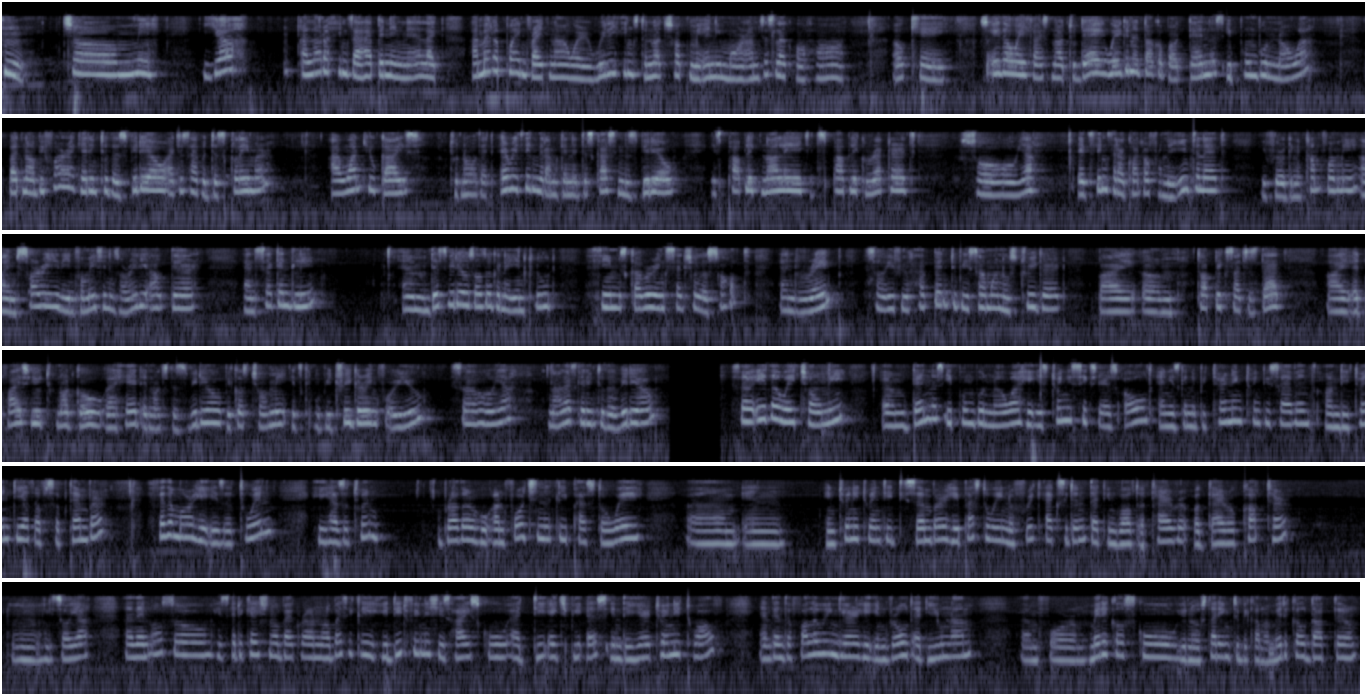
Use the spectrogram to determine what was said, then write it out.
Hmm. Chomi. Yeah. A lot of things are happening there. Like I'm at a point right now where really things do not shock me anymore. I'm just like, uh huh. Okay. So either way, guys. Now today we're gonna talk about Dennis Ipumbu Noa. But now before I get into this video, I just have a disclaimer. I want you guys to know that everything that I'm gonna discuss in this video is public knowledge. It's public record. So yeah, it's things that I got off from the internet. If you're gonna come for me, I'm sorry. The information is already out there. And secondly, um, this video is also going to include themes covering sexual assault and rape. So if you happen to be someone who's triggered by um, topics such as that, I advise you to not go ahead and watch this video because me it's going to be triggering for you. So yeah, now let's get into the video. So either way, Chomi, um, Dennis Ipumbu Noa, he is 26 years old and he's going to be turning 27th on the 20th of September. Furthermore, he is a twin. He has a twin brother who unfortunately passed away um, in in 2020 December. He passed away in a freak accident that involved a gyro a gyrocopter. Mm, so yeah, and then also his educational background. Well, basically he did finish his high school at DHBS in the year 2012, and then the following year he enrolled at UNAM um, for medical school. You know, studying to become a medical doctor.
